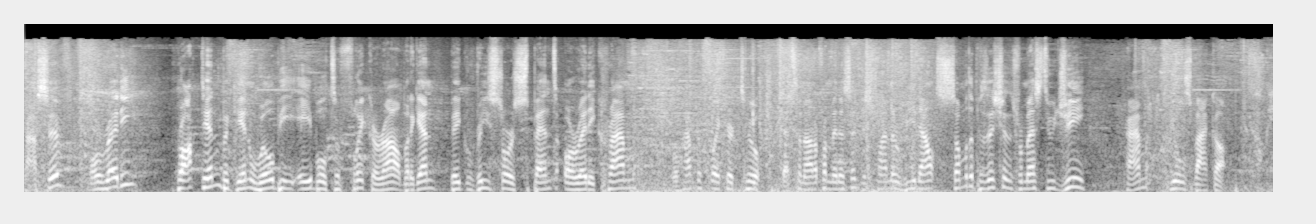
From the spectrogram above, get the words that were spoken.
Passive already. Procked in, Begin will be able to flicker out. But again, big resource spent already. Cram will have to flicker too. That's another from Innocent, just trying to read out some of the positions from S2G. Cram heals back up. Okay.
